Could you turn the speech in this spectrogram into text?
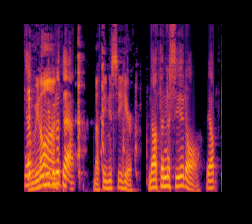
yep. Moving we'll along. Leave it at that. Nothing to see here. Nothing to see at all. Yep.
